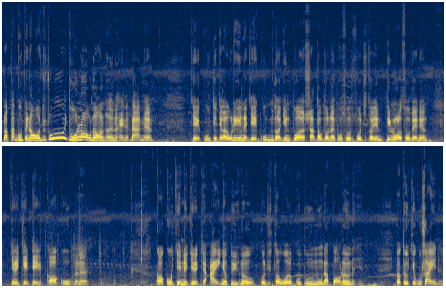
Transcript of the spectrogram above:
lắp bắt cú bên nó chú chui tua lo nó này đàn nè chè cũ thì âu đi nè chè cũ giờ chỉ tua sát tàu tàu này cú xua xua tao chỉ tin luôn là xua về nè chè chết để có cú nữa nè có cú chèn này chỉ là ai nhóc tụi nữa. Con chỉ thấu cú tụi nó đã bỏ nữa này. Nhóc tụi chỉ cú say nữa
